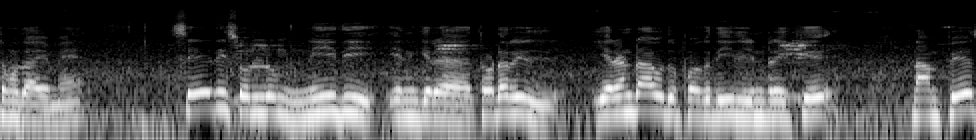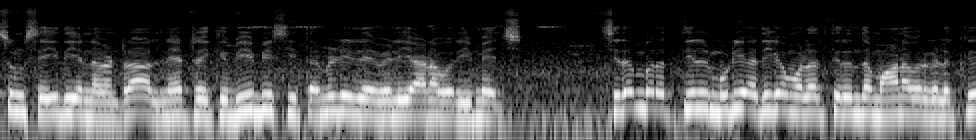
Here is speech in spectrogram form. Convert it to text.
சமுதாயமே சேரி சொல்லும் நீதி என்கிற தொடரில் இரண்டாவது பகுதியில் இன்றைக்கு நாம் பேசும் செய்தி என்னவென்றால் நேற்றைக்கு பிபிசி தமிழிலே வெளியான ஒரு இமேஜ் சிதம்பரத்தில் முடி அதிகம் வளர்த்திருந்த மாணவர்களுக்கு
